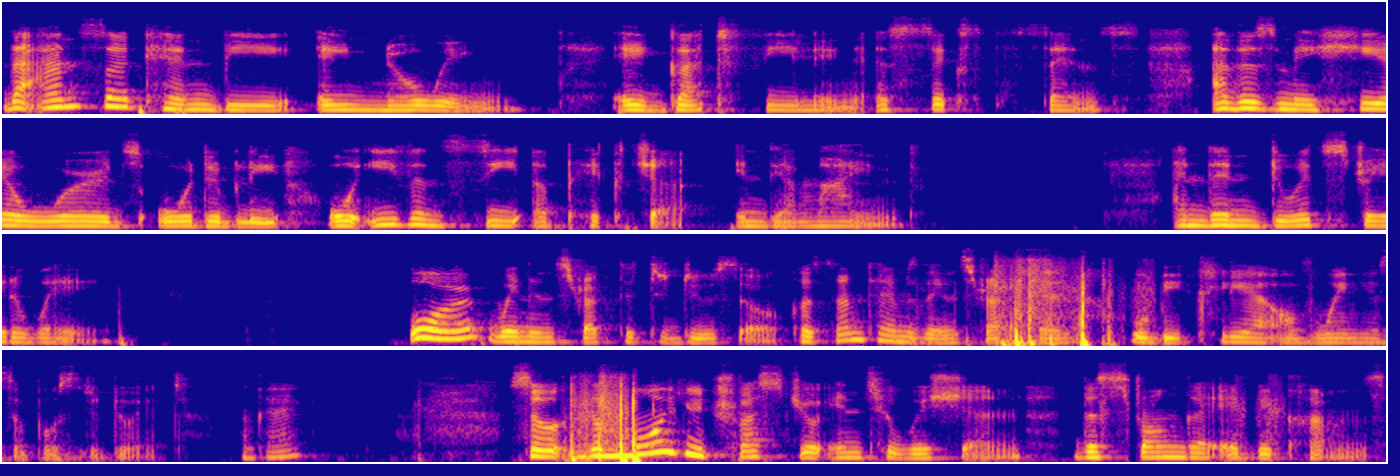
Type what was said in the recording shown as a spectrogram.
The answer can be a knowing, a gut feeling, a sixth sense. Others may hear words audibly or even see a picture in their mind. And then do it straight away. Or when instructed to do so, because sometimes the instruction will be clear of when you're supposed to do it. Okay? So, the more you trust your intuition, the stronger it becomes.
